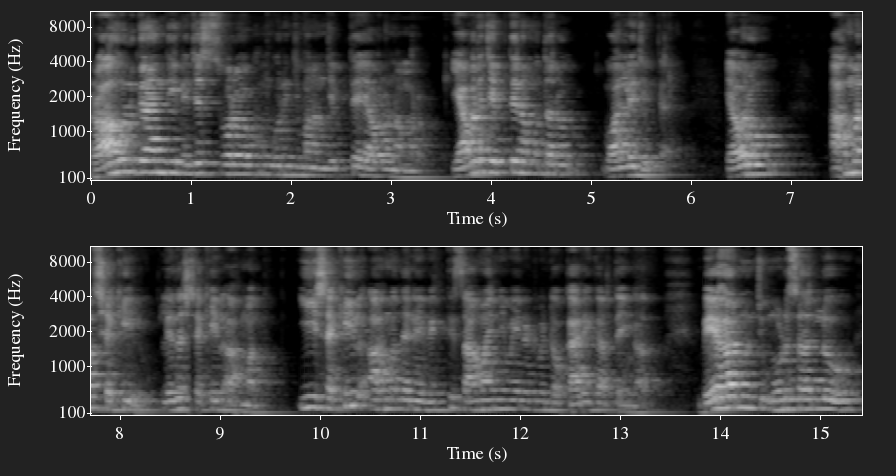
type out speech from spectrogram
రాహుల్ గాంధీ నిజస్వరూపం గురించి మనం చెప్తే ఎవరు నమ్మరు. ఎవరు చెప్తే నమ్ముతారు? వాళ్ళే చెప్పారు. ఎవరు? అహ్మద్ షకీల్ లేదా షకీల్ అహ్మద్. ఈ షకీల్ అహ్మద్ అనే వ్యక్తి సామాన్యమైనటువంటి ఒక కార్యకర్త ఏం కాదు. బీహార్ నుంచి మూడుసార్లు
